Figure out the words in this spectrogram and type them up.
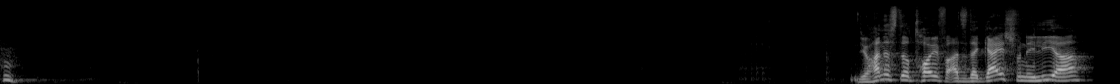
Hm. Johannes der Täufer, also der Geist von Elia,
